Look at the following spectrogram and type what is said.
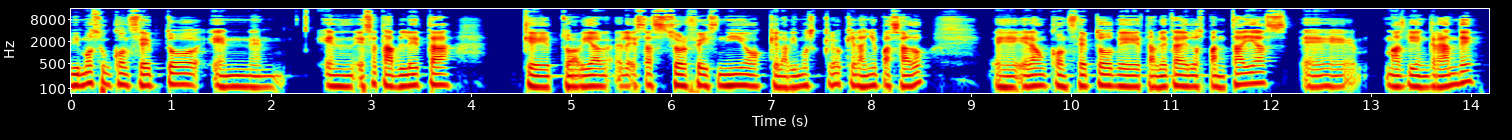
Vimos un concepto en, esa tableta que todavía, esta Surface Neo, que la vimos creo que el año pasado, eh, era un concepto de tableta de dos pantallas, más bien grande,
